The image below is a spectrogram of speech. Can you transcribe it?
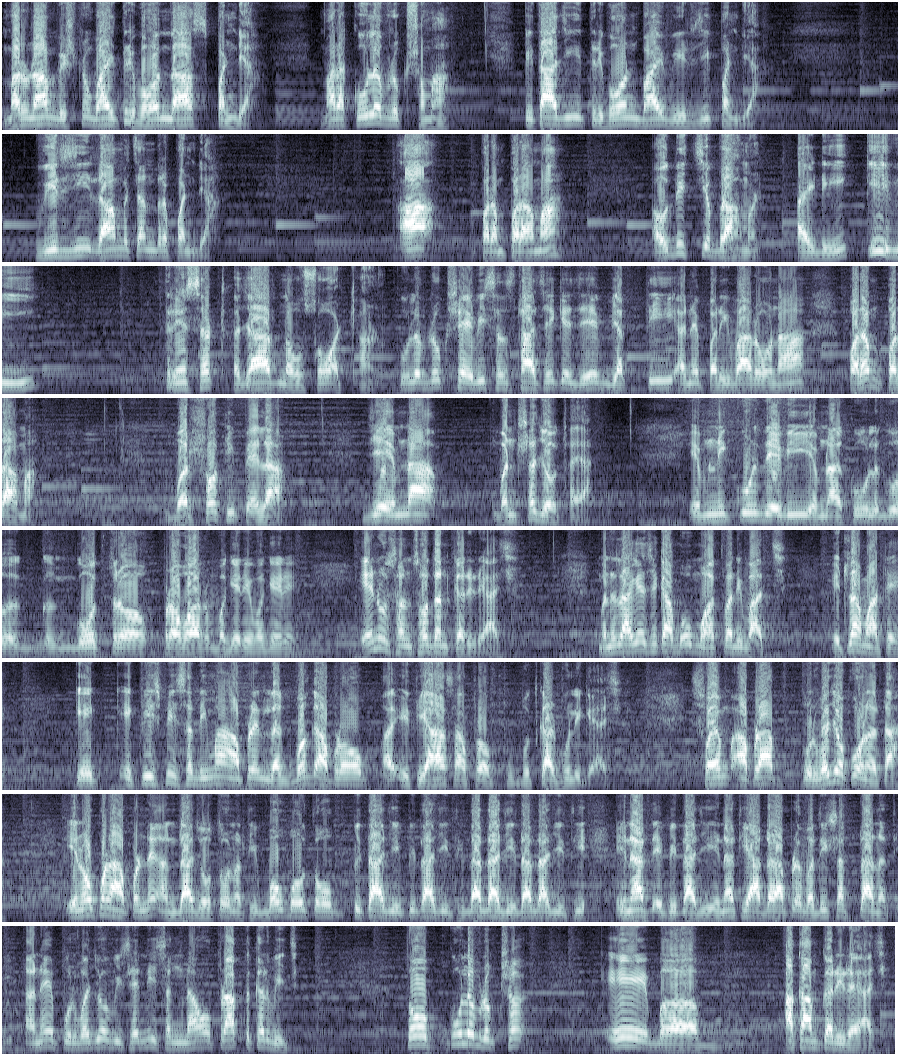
મારું નામ વિષ્ણુભાઈ ત્રિભુવનદાસ પંડ્યા. મારા કુલ વૃક્ષમાં પિતાજી ત્રિભુવનભાઈ વીરજી પંડ્યા. વીરજી રામચંદ્ર પંડ્યા. આ પરંપરામાં ઔદિત્ય બ્રાહ્મણ આઈડી કેવી ત્રેસઠ હજાર નવસો અઠ્ઠાણું. કુલવૃક્ષ એવી સંસ્થા છે કે જે વ્યક્તિ અને પરિવારોના પરંપરામાં વર્ષોથી પહેલાં જે એમના વંશજો થયા. એમની કુળદેવી, એમના કુલ ગોત્ર, પ્રવર વગેરે વગેરે એનું સંશોધન કરી રહ્યા છે. મને લાગે છે કે આ બહુ મહત્ત્વની વાત છે. એટલા માટે કે એકવીસમી સદીમાં આપણે લગભગ આપણો ઇતિહાસ આપણો ભૂતકાળ ભૂલી ગયા છે. સ્વયં આપણા પૂર્વજો કોણ હતા? એનો પણ આપણને અંદાજ હોતો નથી. બહુ બહુ તો પિતાજી, પિતાજીથી, દાદાજી, દાદાજીથી એના તે પિતાજી, એનાથી આગળ આપણે વધી શકતા નથી. અને પૂર્વજો વિશેની સંજ્ઞાઓ પ્રાપ્ત કરવી છે. તો કુલવૃક્ષ એ આ કામ કરી રહ્યા છે.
